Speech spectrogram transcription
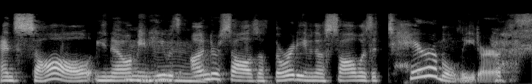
and Saul. You know, I mean, he was Mhm. under Saul's authority, even though Saul was a terrible leader. Yes.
